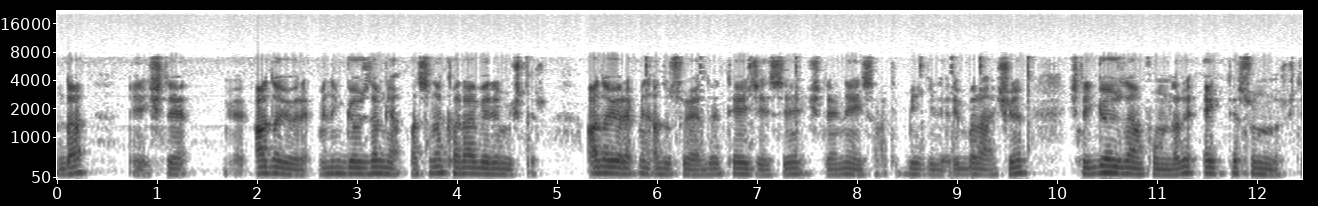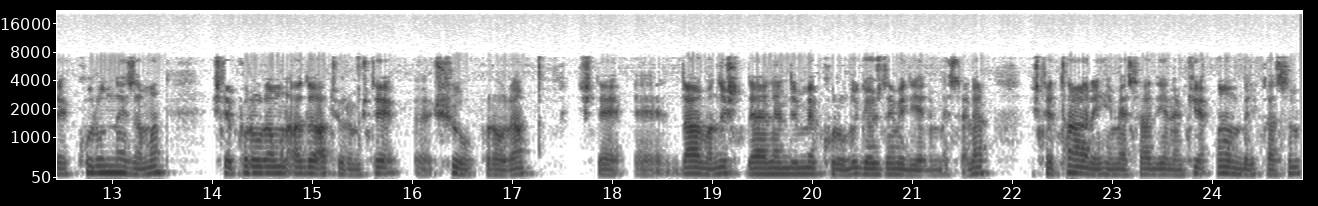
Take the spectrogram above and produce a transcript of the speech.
da e, işte e, aday öğretmenin gözlem yapmasına karar verilmiştir. Aday öğretmen adı soyadı, TC'si, işte neyse artık bilgileri, branşı, işte gözlem formları ekte sunulur. İşte kurul ne zaman? İşte programın adı atıyorum işte e, şu program, işte e, davranış değerlendirme kurulu gözlemi diyelim mesela. İşte tarihi mesela diyelim ki 11 Kasım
